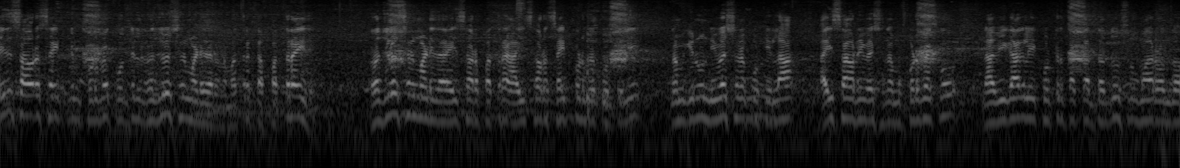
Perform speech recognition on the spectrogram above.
ಐದು ಸಾವಿರ ಸೈಟ್ ನಿಮ್ಗೆ ಕೊಡಬೇಕು ಅಂತೇಳಿ ರೆಸಲ್ಯೂಷನ್ ಮಾಡಿದ್ದಾರೆ. ನಮ್ಮ ಹತ್ರ ಪತ್ರ ಇದೆ. ರೆಸಲ್ಯೂಷನ್ ಮಾಡಿದ್ದಾರೆ ಐದು ಸಾವಿರ ಪತ್ರ, ಐದು ಸಾವಿರ ಸೈಟ್ ಕೊಡಬೇಕು ಅಂತೇಳಿ. ನಮಗಿನ್ನೂ ನಿವೇಶನ ಕೊಟ್ಟಿಲ್ಲ. ಐದು ಸಾವಿರ ನಿವೇಶನ ನಮಗೆ ಕೊಡಬೇಕು. ನಾವು ಈಗಾಗಲೇ ಕೊಟ್ಟಿರ್ತಕ್ಕಂಥದ್ದು ಸುಮಾರು ಒಂದು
